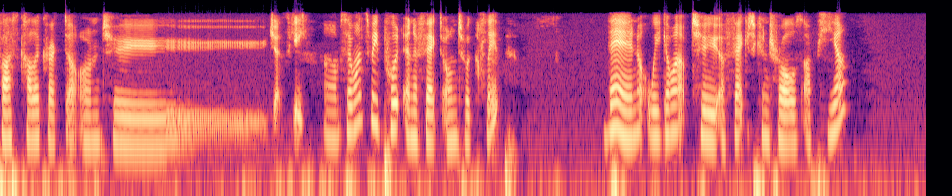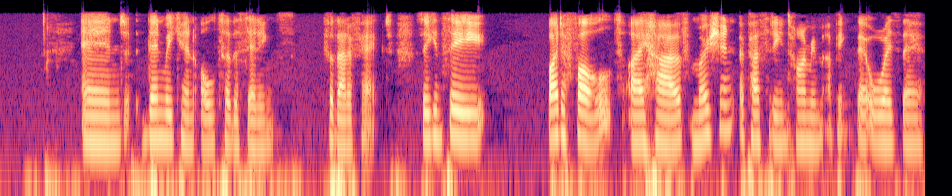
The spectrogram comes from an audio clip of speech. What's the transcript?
fast color corrector onto jet ski. Um, so once we put an effect onto a clip, then we go up to effect controls up here and then we can alter the settings for that effect. So you can see by default I have motion, opacity and time remapping. They're always there.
